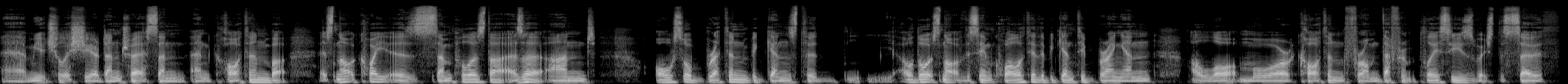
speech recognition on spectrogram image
uh, mutually shared interest in, in cotton, but it's not quite as simple as that, is it? And also, Britain begins to, although it's not of the same quality, they begin to bring in a lot more cotton from different places, which the South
